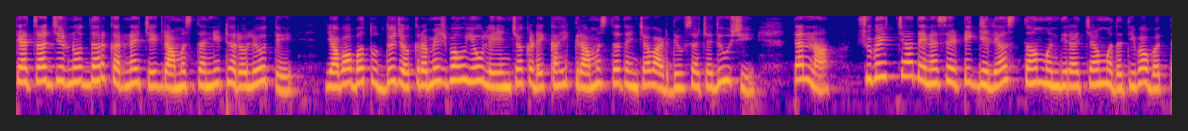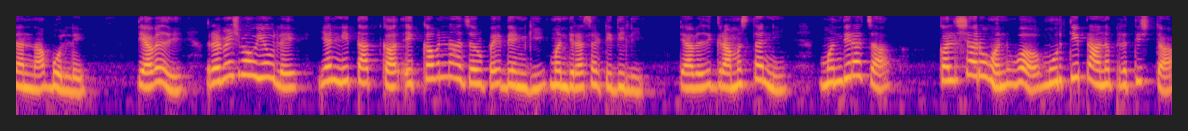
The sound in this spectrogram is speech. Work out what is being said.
त्याचा जीर्णोद्धार करण्याचे ग्रामस्थांनी ठरवले होते. याबाबत उद्योजक रमेश भाऊ येवले यांच्याकडे काही ग्रामस्थ त्यांच्या वाढदिवसाच्या दिवशी त्यांना शुभेच्छा देण्यासाठी गेले असता मंदिराच्या मदतीबाबत त्यांना बोलले. त्यावेळी रमेश भाऊ येवले यांनी तात्काळ एकावन्न हजार रुपये देणगी मंदिरासाठी दिली. त्यावेळी ग्रामस्थांनी मंदिराचा कलशारोहण व मूर्ती प्राणप्रतिष्ठा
